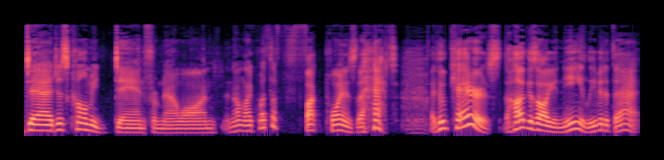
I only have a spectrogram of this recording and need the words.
Dad, just call me Dan from now on. And I'm like, what the fuck point is that? like, who cares? The hug is all you need. Leave it at that.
